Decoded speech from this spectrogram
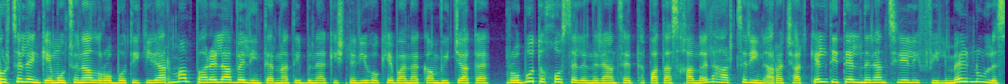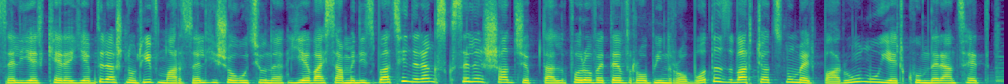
Փորձել ենք էմոցիոնալ ռոբոտի կիրառմամբ բարելավել ինտերնետի բնակիչների հոգեբանական վիճակը։ Ռոբոտը խոսել է նրանց հետ, պատասխանել հարցերին, առաջարկել դիտել նրանց սիրելի ֆիլմերն ու լսել երգերը եւ դրա շնորհիվ մարզել հիշողությունը։ Եվ այս ամենից բացի նրանք սկսել են շատ ճպտալ, որովհետեւ Ռոբին ռոբոտը զվարճացնում էր ապարում ու երգում նրանց հետ։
